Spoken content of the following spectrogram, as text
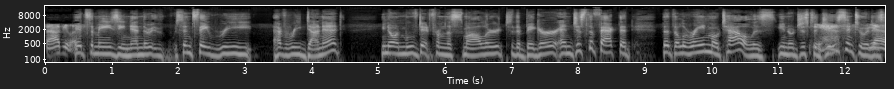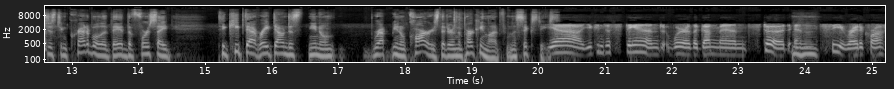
fabulous. It's amazing, and the, since they re have redone it, you know, and moved it from the smaller to the bigger, and just the fact that that the Lorraine Motel is, you know, just Yes, adjacent to it is yes. just incredible that they had the foresight to keep that right down to you know, rep, you know, cars that are in the parking lot from the '60s. yeah, you can just stand where the gunman stood and see right across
